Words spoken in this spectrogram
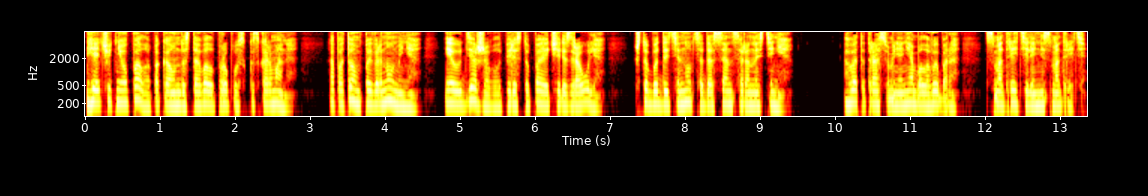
Я чуть не упала, пока он доставал пропуск из кармана, а потом повернул меня и удерживал, переступая через Рауля, чтобы дотянуться до сенсора на стене. В этот раз у меня не было выбора, смотреть или не смотреть.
